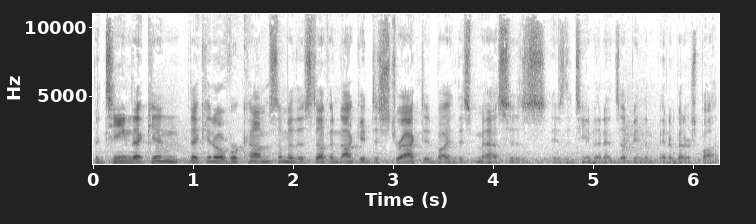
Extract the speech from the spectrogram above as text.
the team that can that can overcome some of this stuff and not get distracted by this mess is is the team that ends up being in a better spot.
